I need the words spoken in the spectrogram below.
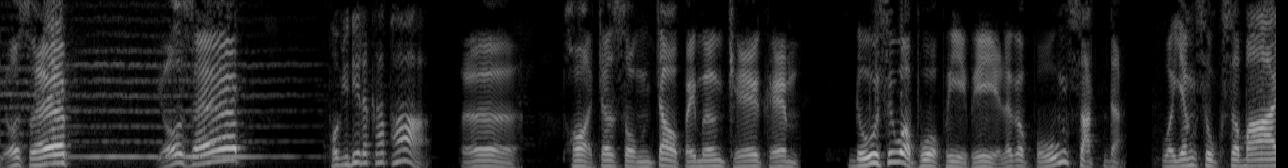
โยเซฟ โยเซฟ ผมอยู่นี่แล้วครับพ่อ เออ พ่อจะส่งเจ้าไปเมืองเชเคม ดูซิว่าพวกพี่ๆแล้วก็ฝูงสัตว์น่ะ ว่ายังสุขสบาย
